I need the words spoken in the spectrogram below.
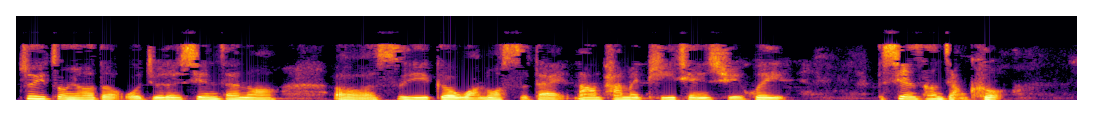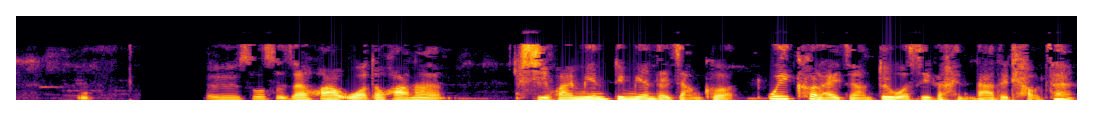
最重要的，我觉得现在呢，呃是一个网络时代，让他们提前学会线上讲课。呃，说实在话，我的话呢，喜欢面对面的讲课。微课来讲，对我是一个很大的挑战，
